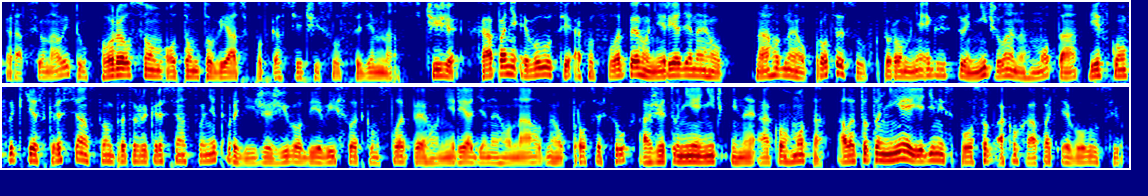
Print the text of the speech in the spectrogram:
racionalitu? Hovoril som o tomto viac v podcaste číslo 17. Čiže chápanie evolúcie ako slepého neriadeného náhodného procesu, v ktorom neexistuje nič len hmota, je v konflikte s kresťanstvom, pretože kresťanstvo netvrdí, že život je výsledkom slepého, neriadeného náhodného procesu a že tu nie je nič iné ako hmota. Ale toto nie je jediný spôsob, ako chápať evolúciu.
